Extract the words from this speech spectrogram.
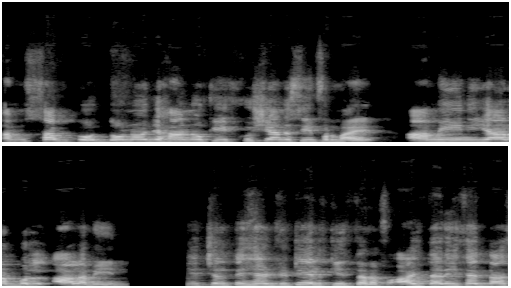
ہم سب کو دونوں جہانوں کی خوشیاں نصیب فرمائے۔ آمین یا رب العالمین۔ یہ چلتے ہیں ڈیٹیل کی طرف۔ آج تاریخ ہے دس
